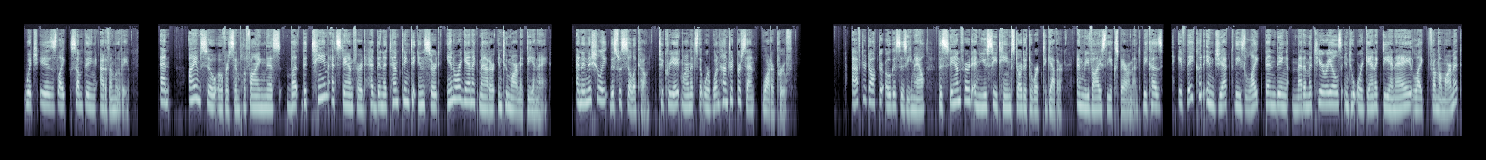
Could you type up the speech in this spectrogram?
which is like something out of a movie. And I am so oversimplifying this, but the team at Stanford had been attempting to insert inorganic matter into marmot DNA. And initially, this was silicone to create marmots that were 100% waterproof. After Dr. Ogus's email, the Stanford and UC team started to work together and revise the experiment because if they could inject these light bending metamaterials into organic DNA, like from a marmot,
